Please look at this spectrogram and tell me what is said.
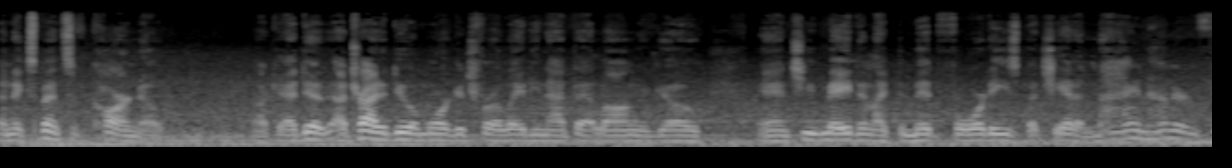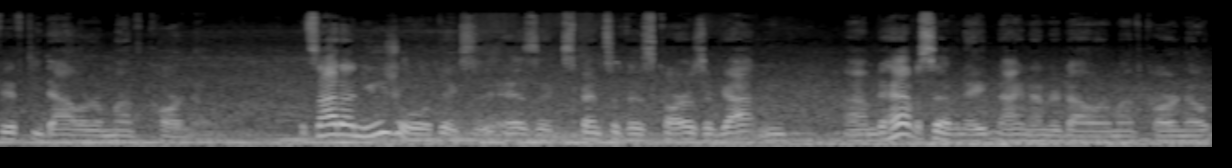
an expensive car note Okay, I did. I tried to do a mortgage for a lady not that long ago, and she made in like the mid 40s, but she had a $950 a month car note. It's not unusual as expensive as cars have gotten um, to have a seven, eight, nine hundred dollar a month car note.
